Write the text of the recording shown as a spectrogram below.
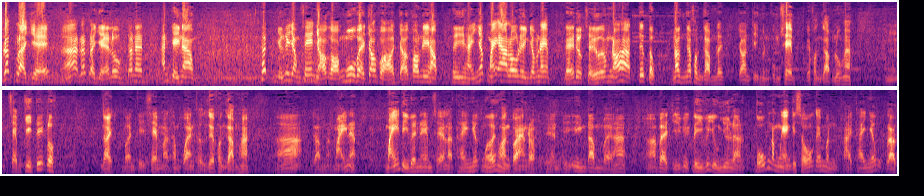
rất là dễ. À, rất là dễ luôn. Cho nên anh chị nào thích những cái dòng xe nhỏ gọn mua về cho vợ chở con đi học thì hãy nhấc máy alo liền cho anh em để được sự hướng nó ha. tiếp tục nâng cái phần gầm lên. Cho anh chị mình cùng xem cái phần gầm luôn ha. Ừ, xem chi tiết luôn. Đây mời anh chị xem à, tham quan thử cái phần gầm ha. À, gầm là máy nè máy thì bên em sẽ là thay nhất mới hoàn toàn rồi. Thì anh chị yên tâm về ha. Đó, về chỉ việc đi ví dụ như là bốn năm ngàn cây số cái mình phải thay nhất một lần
